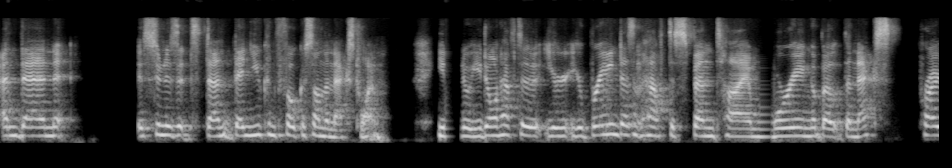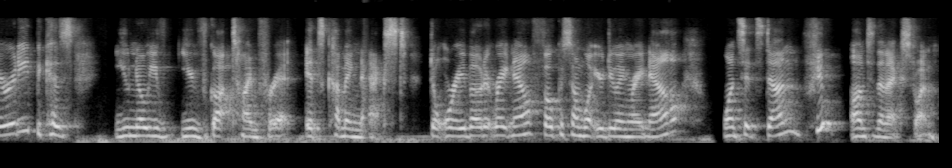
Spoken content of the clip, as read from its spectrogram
and then as soon as it's done, then you can focus on the next one. You know, you don't have to. Your your brain doesn't have to spend time worrying about the next priority because you know you've you've got time for it. It's coming next. Don't worry about it right now. Focus on what you're doing right now. Once it's done, phew, on to the next one.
